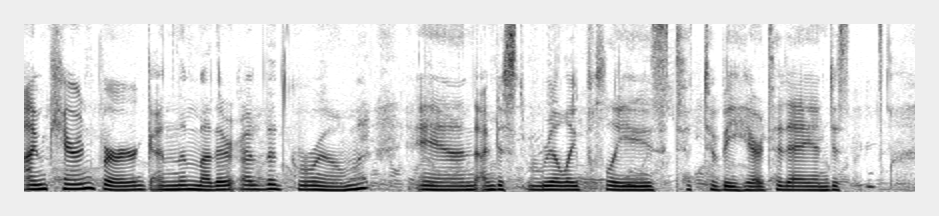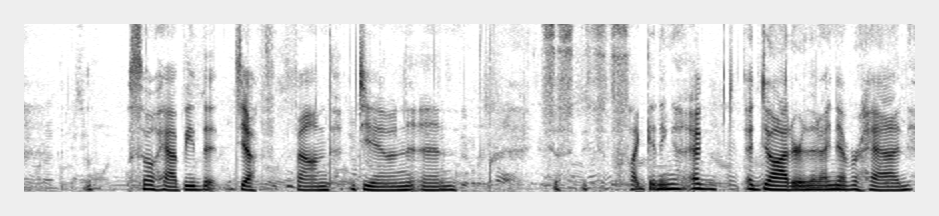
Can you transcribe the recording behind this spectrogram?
I'm Karen Berg. I'm the mother of the groom, and I'm just really pleased to, be here today and just so happy that Jeff found June. And it's just, it's like getting a, a daughter that I never had.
